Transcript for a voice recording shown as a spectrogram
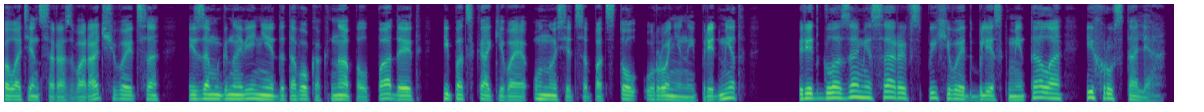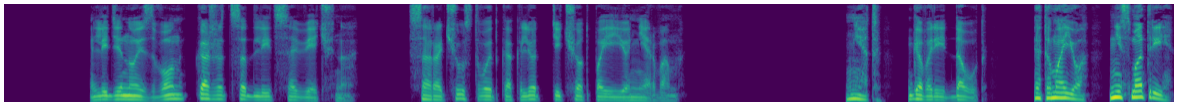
Полотенце разворачивается, и за мгновение до того, как на пол падает и, подскакивая, уносится под стол уроненный предмет, перед глазами Сары вспыхивает блеск металла и хрусталя. Ледяной звон, кажется, длится вечно. Сара чувствует, как лед течет по ее нервам. «Нет», — говорит Дауд, — «это мое, не смотри».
